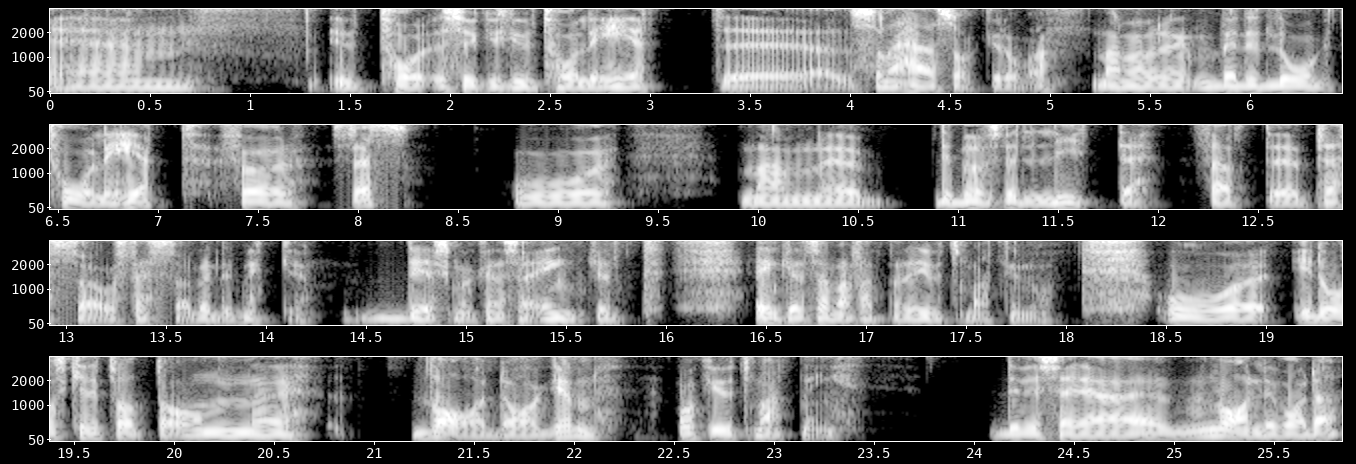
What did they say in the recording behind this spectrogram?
eh, uthåll, psykisk uthållighet, eh, sådana här saker. Då, va? Man har en väldigt låg tålighet för stress och man, eh, det behövs väldigt lite för att eh, pressa och stressa väldigt mycket. Det ska man kunna säga enkelt, enkelt sammanfattande i utmattning. Då. Och idag ska vi prata om eh, vardagen och utmattning. Det vill säga vanlig vardag.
